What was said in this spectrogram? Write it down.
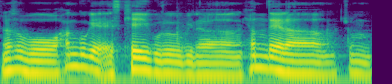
그래서 뭐 한국의 SK그룹이랑 현대랑 좀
